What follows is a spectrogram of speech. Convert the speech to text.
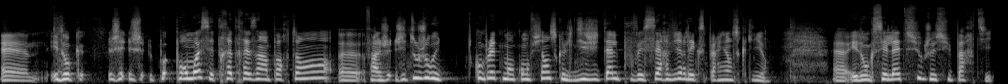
Hein, et donc, pour moi, c'est très très important. Enfin, j'ai toujours eu complètement confiance que le digital pouvait servir l'expérience client. et donc, c'est là-dessus que je suis partie.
